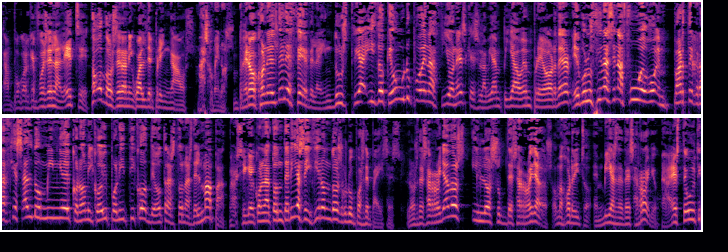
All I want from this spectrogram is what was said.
tampoco es que fuesen la leche. Todos eran igual de pringaos, más o menos. Pero con el DLC de la industria hizo que un grupo de naciones que se lo habían pillado en pre-order evolucionasen a fuego en parte gracias al dominio económico y político de otras zonas del mapa. Así que con la tontería se hicieron dos grupos de países, los desarrollados y los subdesarrollados, o mejor dicho, en vías de desarrollo. A este último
